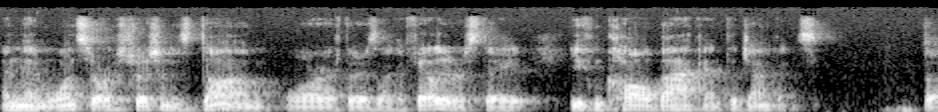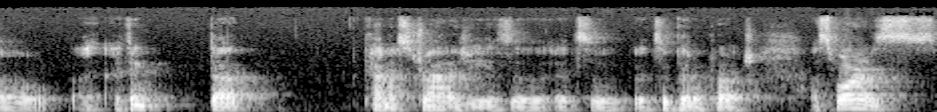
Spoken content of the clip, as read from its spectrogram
and then once the orchestration is done, or if there's like a failure state, you can call back into Jenkins. So I, I think that kind of strategy is a it's a it's a good approach. As far as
